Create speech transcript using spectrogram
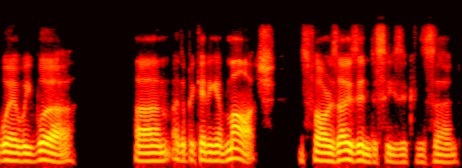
where we were um, at the beginning of March, as far as those indices are concerned.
